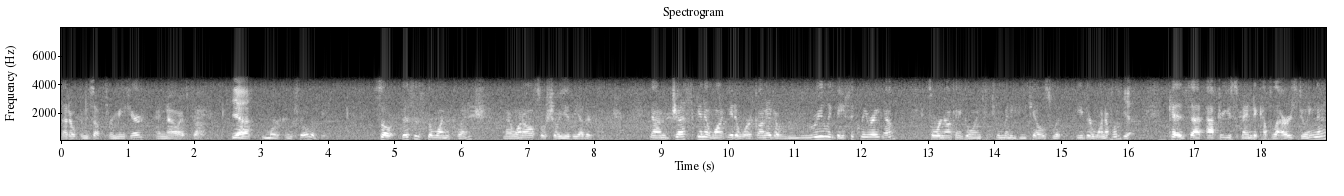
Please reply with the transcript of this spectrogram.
That opens up for me here, and now I've got Yeah. more control of you. So this is the one clinch, and I want to also show you the other clinch. Now I'm just gonna want you to work on it a really basically right now. So we're not gonna go into too many details with either one of them Yeah. Because uh, after you spend a couple hours doing this,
